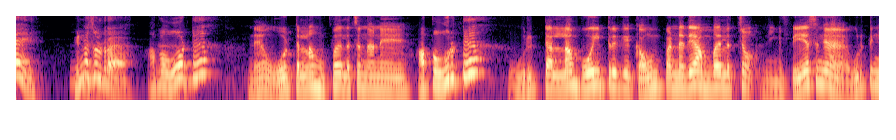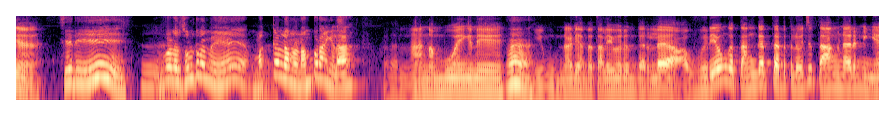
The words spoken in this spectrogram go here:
ஏய் என்ன சொல்ற? அப்ப ஓட்டு? ஓட்டெல்லாம் முப்பது லட்சம் தானே? அப்ப உருட்டு? உருட்டெல்லாம் போயிட்டு இருக்கு கவுண்ட் பண்ணதே ஐம்பது லட்சம். நீங்க பேசுங்க உருட்டுங்க. சரி இவ்வளவு சொல்றோமே மக்கள் நம்ம நம்புறாங்களா? அதெல்லாம் நம்புவாங்கண்ணே. நீங்க முன்னாடி அந்த தலைவர் இருந்தார்ல அவரே உங்க தங்கத்தடத்துல வச்சு தாங்கினாரு நீங்க.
